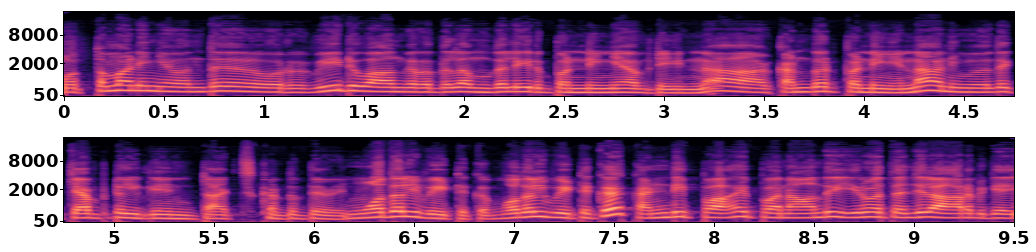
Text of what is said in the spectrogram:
மொத்தமாக நீங்கள் வந்து ஒரு வீடு வாங்குறதுல முதலீடு பண்ணீங்க அப்படின்னா கன்வெர்ட் பண்ணீங்கன்னா நீங்கள் வந்து கேபிட்டல் கெயின் டேக்ஸ் கட்ட தேவை முதல் வீட்டுக்கு முதல் வீட்டுக்கு கண்டிப்பாக இப்போ நான் வந்து இருபத்தஞ்சில் ஆரம்பிக்க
